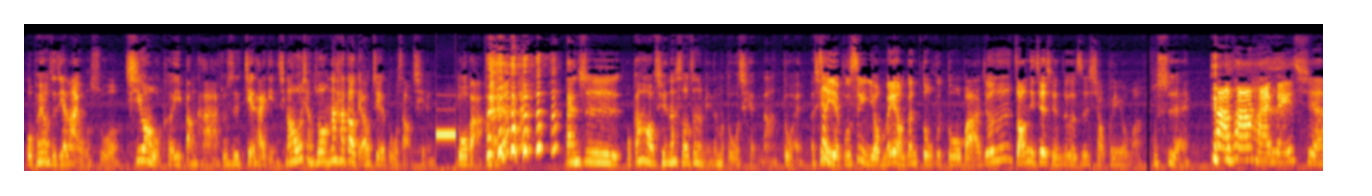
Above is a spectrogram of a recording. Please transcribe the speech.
我朋友直接赖我说，希望我可以帮他，就是借他一点钱。然后我想说，那他到底要借多少钱？多吧。但是我刚好其实那时候真的没那么多钱呐、对，而且这也不是有没有跟多不多吧，就是找你借钱这个是小朋友吗，不是哎、那他还没钱，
